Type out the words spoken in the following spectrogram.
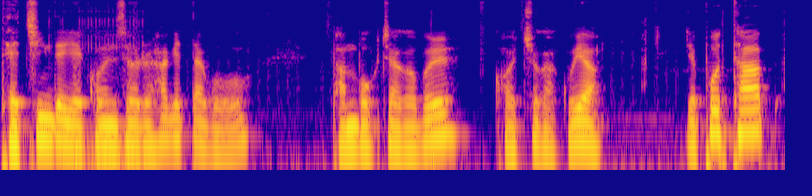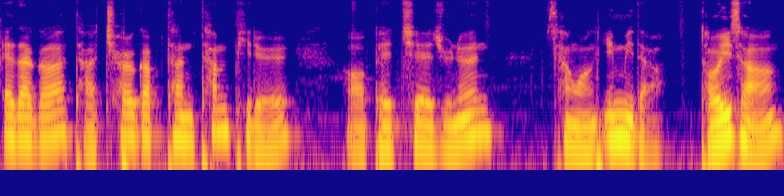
대칭되게 건설을 하겠다고 반복 작업을 거쳐갔고요. 이제 포탑에다가 다 철갑탄 탄피를 어, 배치해주는 상황입니다. 더 이상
